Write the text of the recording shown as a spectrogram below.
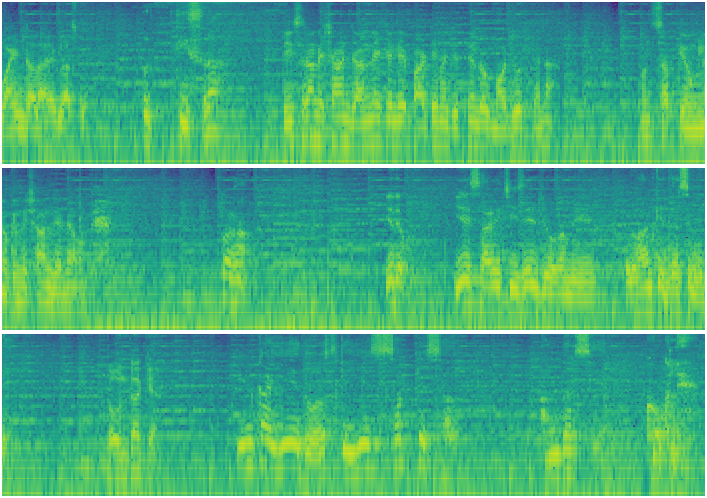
वाइन डाला है ग्लास में। और तीसरा? तीसरा निशान जानने के लिए पार्टी में जितने लोग मौजूद थे ना उन सब की उंगलियों के निशान लेने होंगे। पर हाँ ये देखो ये सारी चीज़ें जो हमें रोहान के घर से मिली। तो उनका क्या? इनका ये दोस्त कि ये सब के सब अंदर से खोखले हैं।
